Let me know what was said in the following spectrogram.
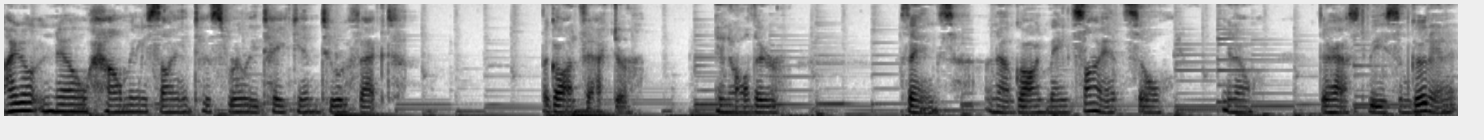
I don't know how many scientists really take into effect the God factor in all their things. Now, God made science, so, you know, there has to be some good in it,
